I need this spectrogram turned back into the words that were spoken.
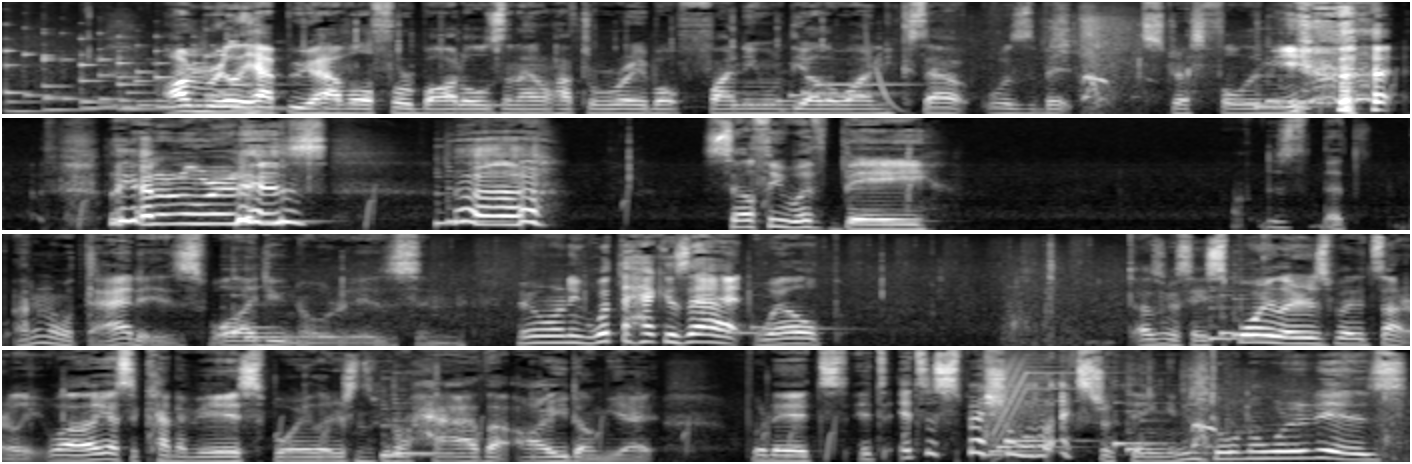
I'm really happy we have all four bottles and I don't have to worry about finding the other one because that was a bit stressful to me. like I don't know where it is. Uh, selfie with Bay. That's I don't know what that is. Well, I do know what it is, and you're wondering what the heck is that? Well, I was gonna say spoilers, but it's not really. Well, I guess it kind of is spoilers since we don't have the item yet. But it's it's it's a special little extra thing, and you don't know what it is.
